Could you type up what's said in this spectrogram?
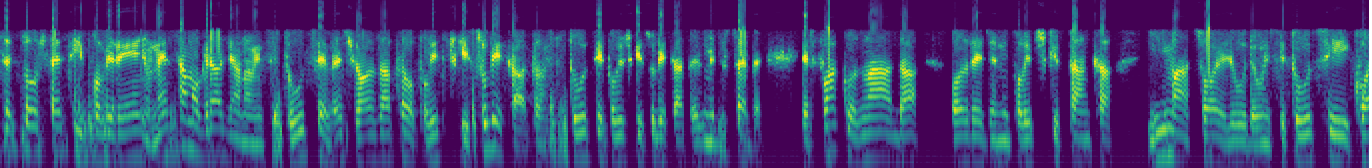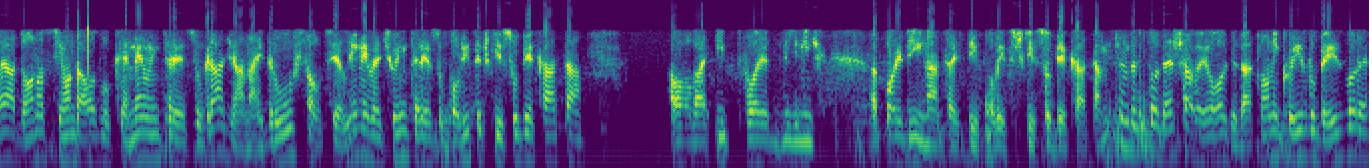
se to šteti povjerenju ne samo građana institucije, već zapravo političkih subjekata, institucije i političkih subjekata između sebe. Jer svako zna da određeni politički stranka ima svoje ljude u instituciji koja donosi onda odluke ne u interesu građana i društva u cjelini, već u interesu političkih subjekata ovaj, i pojedinih pojedinaca iz tih političkih subjekata. Mislim da se to dešava i ovdje. Dakle, oni koji izgube izbore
